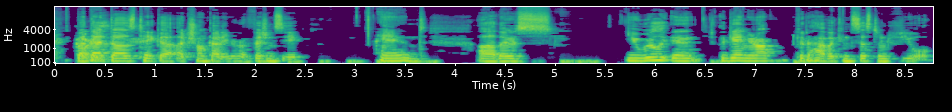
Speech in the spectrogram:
but that does take a, a chunk out of your efficiency. And uh, there's you really and again you're not going to have a consistent fuel,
